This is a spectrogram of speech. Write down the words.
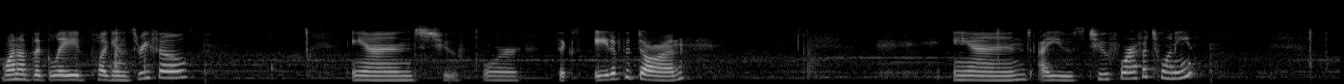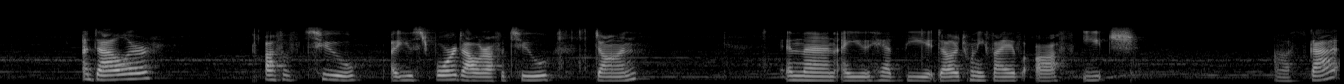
one of the Glade plugins refills, and two, four, six, eight of the Dawn. And I used two four off of 20s, a dollar off of two, I used four dollar off of two Dawn, and then I had the dollar twenty-five off each uh, Scott.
